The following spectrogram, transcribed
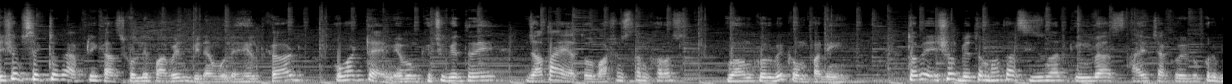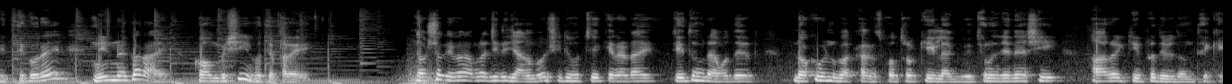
এইসব সেক্টরে আপনি কাজ করলে পাবেন বিনামূল্যে হেলথ কার্ড, ওভারটাইম এবং কিছু ক্ষেত্রে যাতায়াত ও বাসস্থান খরচ গ্রহণ করবে কোম্পানি। তবে এসব বেতন ভাতা সিজনাল কিংবা স্থায়ী চাকরির উপর ভিত্তি করে নির্ণয় করায় কম বেশি হতে পারে। দর্শক, এবার আমরা যেটি জানব সেটি হচ্ছে কেনাডায় যেতে হলে আমাদের ডকুমেন্ট বা কাগজপত্র কি লাগবে, চলুন জেনে আসি আরও একটি প্রতিবেদন থেকে।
